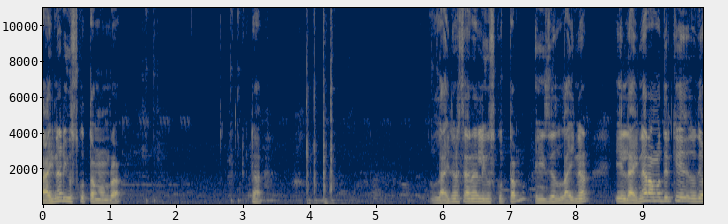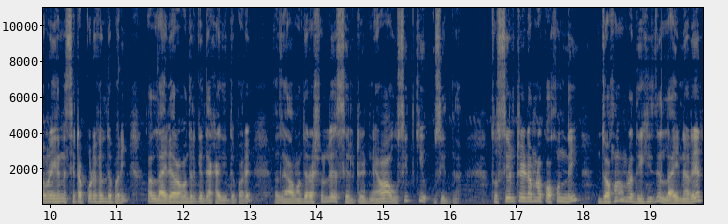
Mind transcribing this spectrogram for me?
লাইনার ইউজ করতাম আমরা, একটা লাইনার চ্যানেল ইউজ করতাম। এই যে লাইনার এই লাইনার আমাদেরকে যদি আমরা এখানে সেট করে ফেলতে পারি, তাহলে লাইনার আমাদেরকে দেখাই দিতে পারে যে আমাদের আসলে সেল ট্রেড নেওয়া উচিত কি উচিত না। তো সেল ট্রেড আমরা কখন দিই যখন আমরা দেখি যে লাইনারের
